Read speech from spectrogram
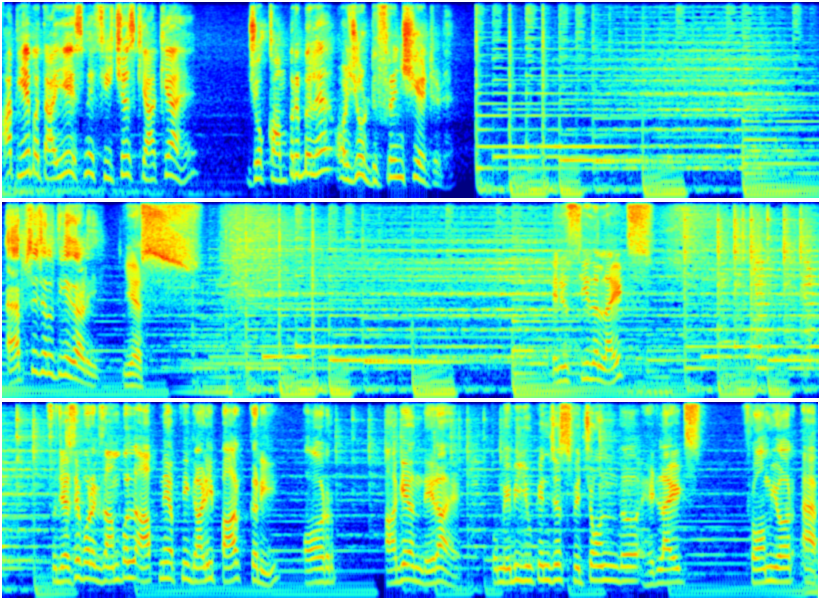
आप ये बताइए इसमें फीचर्स क्या क्या है जो कॉम्परेबल है और जो डिफरेंशिएटेड है? ऐप से चलती है गाड़ी? Yes can you see the lights so जैसे फॉर एग्जांपल आपने अपनी गाड़ी पार्क करी और आगे अंधेरा है तो maybe you can just switch on the headlights from your app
